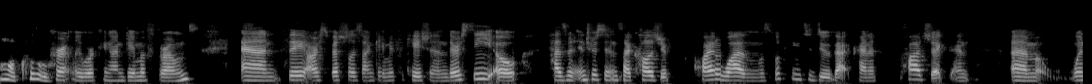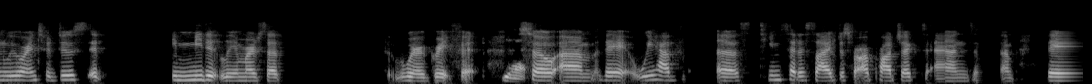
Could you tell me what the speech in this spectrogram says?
oh, cool. currently working on Game of Thrones, and they are specialists on gamification. And their CEO has been interested in psychology for quite a while and was looking to do that kind of project. And um, when we were introduced, it immediately emerged that we're a great fit. Yeah. So um, they we have a team set aside just for our project, and um, they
